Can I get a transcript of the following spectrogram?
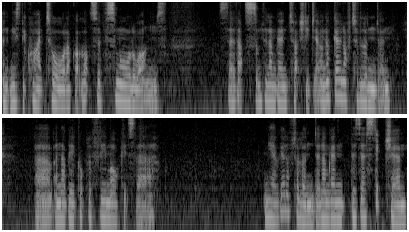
and it needs to be quite tall. I've got lots of smaller ones. So that's something I'm going to actually do. I'm going off to London um, and there'll be a couple of flea markets there yeah, we're going off to London. I'm going. There's a stitch um,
